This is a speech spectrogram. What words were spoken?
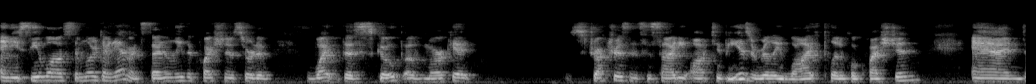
And you see a lot of similar dynamics. Suddenly, the question of sort of what the scope of market structures in society ought to be is a really live political question. And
